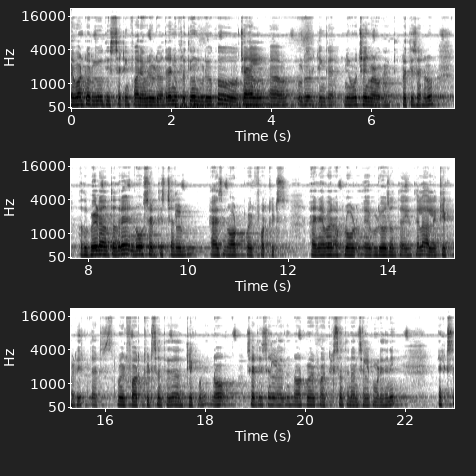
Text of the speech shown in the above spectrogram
I want to review this setting for every video ಅಂದರೆ ನೀವು ಪ್ರತಿಯೊಂದು ವಿಡಿಯೋಕ್ಕೂ ಚಾನಲ್ ವಿಡಿಯೋ ಸೆಟ್ಟಿಂಗ್ ನೀವು ಚೇಂಜ್ ಮಾಡಬೇಕಾಗುತ್ತೆ ಪ್ರತಿ ಸಾರನು. ಅದು ಬೇಡ ಅಂತಂದರೆ no set this channel as not made for kids I never upload a videos ಅಂತ ಇರುತ್ತಲ್ಲ ಅಲ್ಲಿ ಕ್ಲಿಕ್ ಮಾಡಿ. That is made for kids ಅಂತ ಇದೆ, ಅದನ್ನು ಕ್ಲಿಕ್ ಮಾಡಿ. No set this not made for kids ಅಂತ ನಾನು ಸೆಲೆಕ್ಟ್ ಮಾಡಿದ್ದೀನಿ. Next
